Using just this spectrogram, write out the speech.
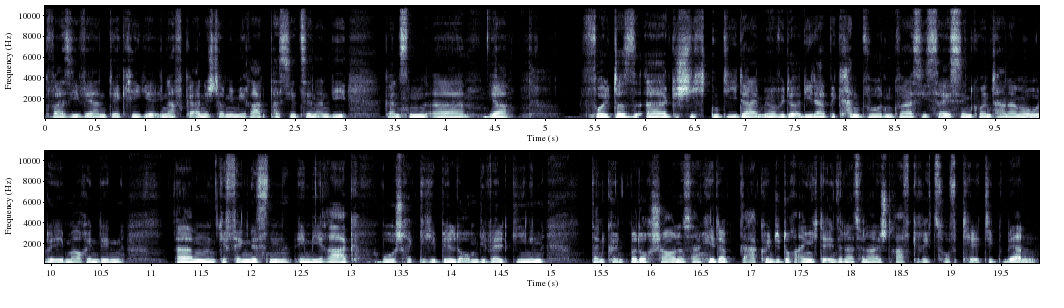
quasi während der Kriege in Afghanistan, im Irak passiert sind, an die ganzen äh, ja, Foltergeschichten, die da immer wieder, die da bekannt wurden, quasi, sei es in Guantanamo oder eben auch in den ähm, Gefängnissen im Irak, wo schreckliche Bilder um die Welt gingen, dann könnte man doch schauen und sagen, hey, da, da könnte doch eigentlich der Internationale Strafgerichtshof tätig werden.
